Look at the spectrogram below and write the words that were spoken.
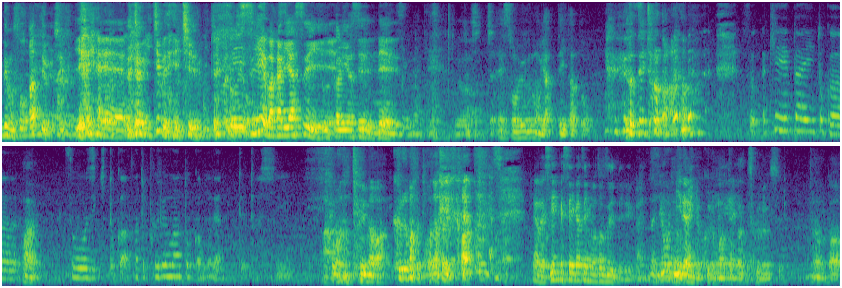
でもそう合ってるでし。ょいやいやいや一部一部で一部。一部ですげえわかりやすい。わかりやすい。でじゃえそういうのをやっていたと。やっていたのかな？はそう携帯とかい。掃除機とかあと車とかもやってたし。今日のテーマは車とかだったんですか？なんか生活生活に基づいてる感じ料理未来の車とか作るんですよ。なんか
